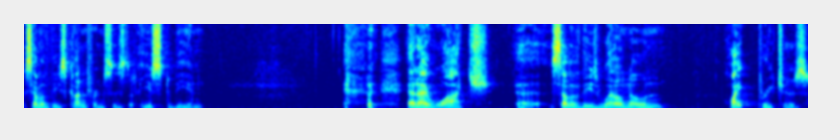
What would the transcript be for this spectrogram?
some of these conferences that I used to be in, and I watch uh, some of these well-known white preachers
